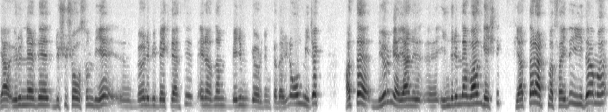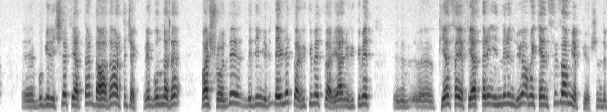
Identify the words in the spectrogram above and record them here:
ya ürünlerde düşüş olsun diye böyle bir beklenti en azından benim gördüğüm kadarıyla olmayacak. Hatta diyorum ya yani indirimden vazgeçtik. Fiyatlar artmasaydı iyiydi ama e, bu gidişle fiyatlar daha da artacak ve bunda da başrolde dediğim gibi devlet var, hükümet var. Yani hükümet e, e, piyasaya fiyatları indirin diyor ama kendisi zam yapıyor. Şimdi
